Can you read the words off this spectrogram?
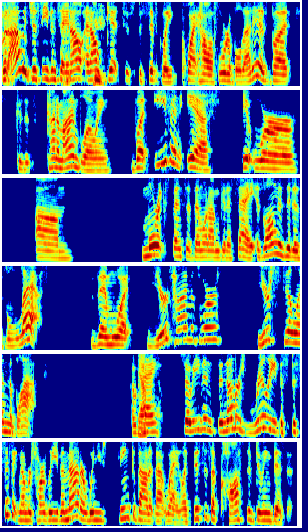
But I would just even say, and I'll, and I'll get to specifically quite how affordable that is, but because it's kind of mind blowing. But even if it were um, more expensive than what I'm going to say, as long as it is less than what your time is worth, you're still in the black. Okay. Yep. So even the numbers really, the specific numbers hardly even matter when you think about it that way. Like this is a cost of doing business.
